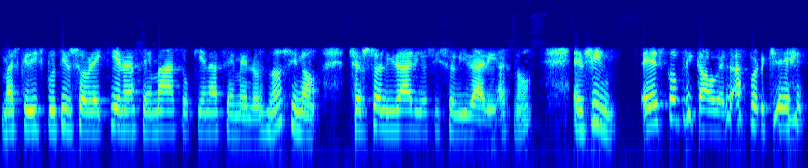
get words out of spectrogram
más que discutir sobre quién hace más o quién hace menos, ¿no? Sino ser solidarios y solidarias, ¿no? En fin, es complicado, ¿verdad? Porque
